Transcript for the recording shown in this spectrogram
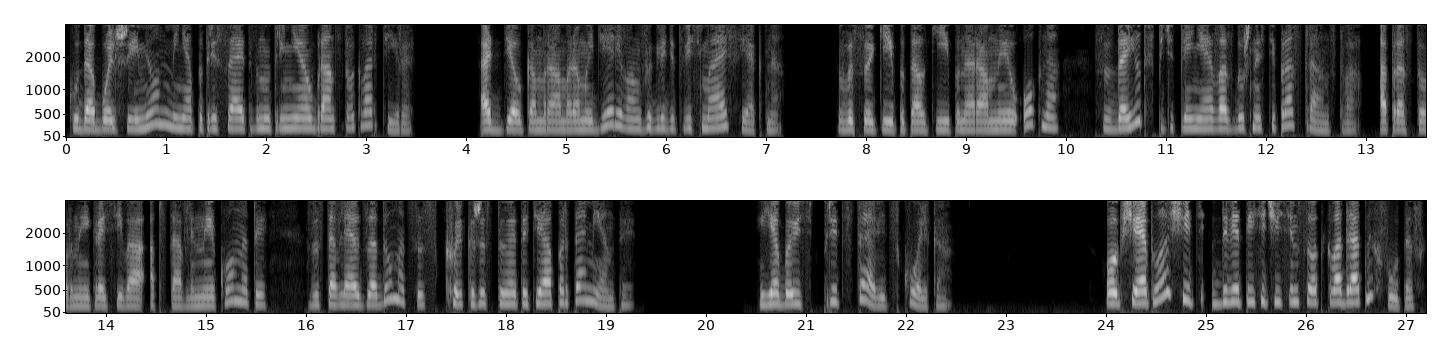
Куда больше имен меня потрясает внутреннее убранство квартиры. Отделка мрамором и деревом выглядит весьма эффектно. Высокие потолки и панорамные окна создают впечатление воздушности пространства, а просторные и красиво обставленные комнаты заставляют задуматься, сколько же стоят эти апартаменты. Я боюсь представить, сколько. Общая площадь — 2700 квадратных футов,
